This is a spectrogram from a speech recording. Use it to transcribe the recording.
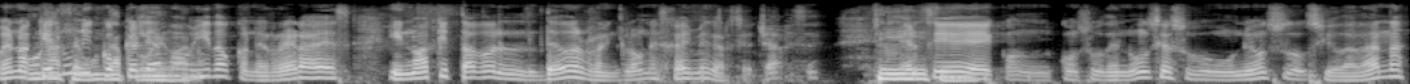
Bueno, aquí el único que le ha movido con Herrera es, y no ha quitado el dedo del renglón, es Jaime García Chávez. ¿eh? Sí, Él sí. sigue con, con su denuncia, su unión su ciudadana,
